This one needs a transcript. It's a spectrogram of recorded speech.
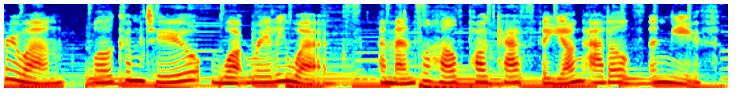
everyone. Welcome to What Really Works, a mental health podcast for young adults and youth.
